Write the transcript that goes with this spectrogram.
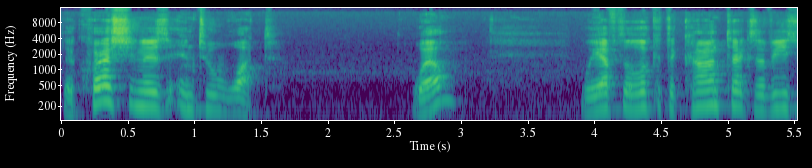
The question is into what? Well, We have to look at the context of each,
